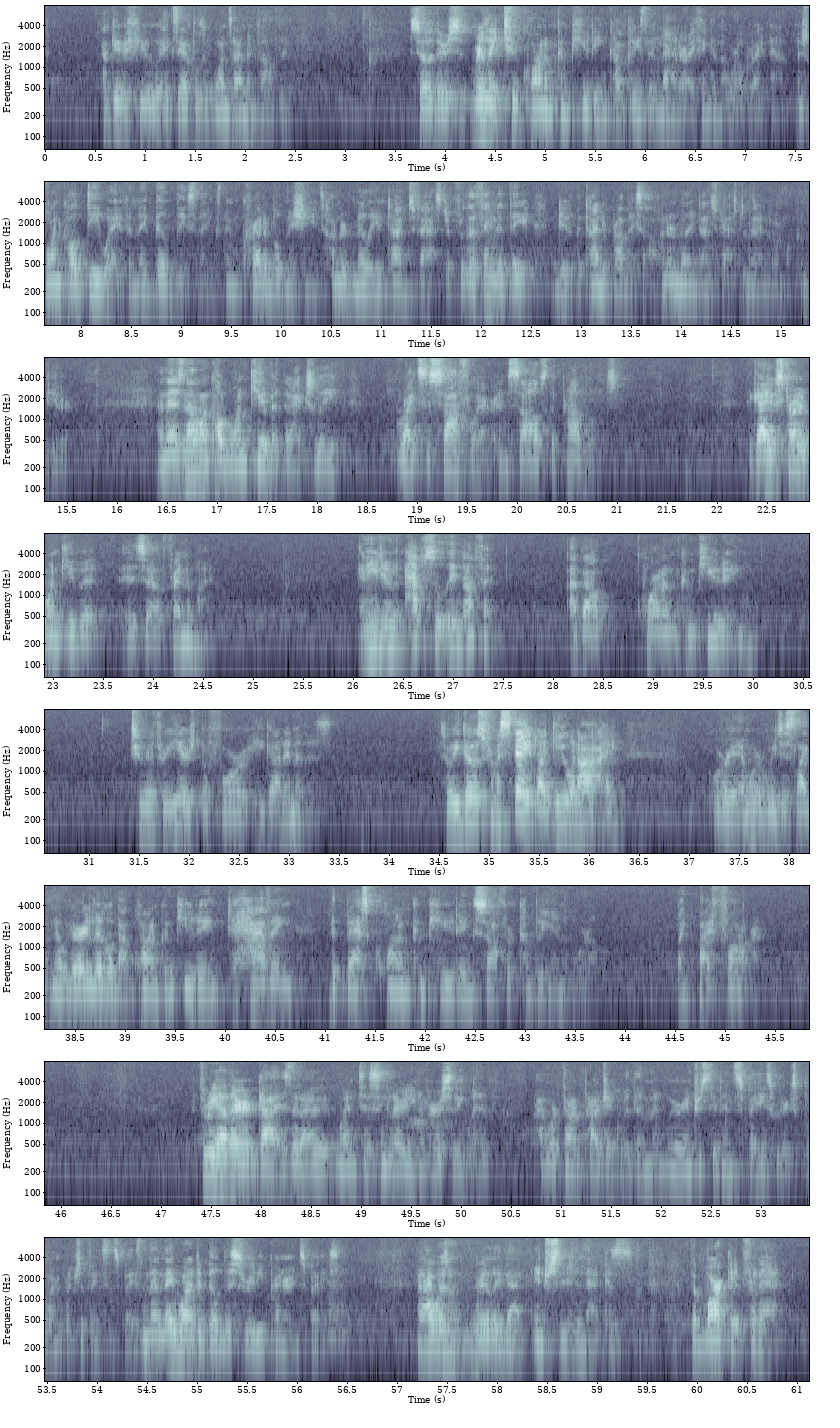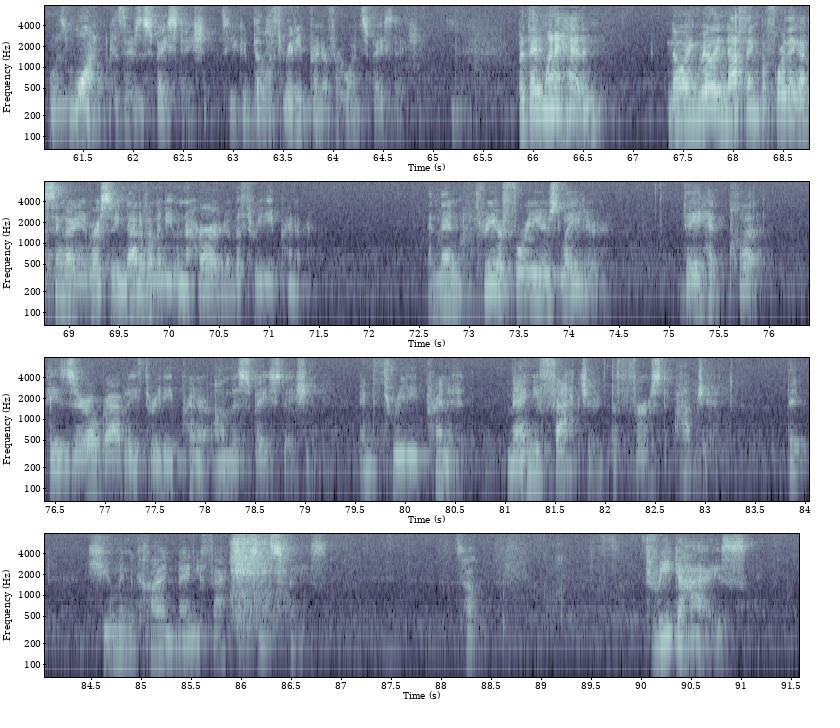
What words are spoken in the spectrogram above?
I'll give a few examples of ones I'm involved in. So there's really two quantum computing companies that matter, I think, in the world right now. There's one called D-Wave, and they build these things. They're incredible machines, 100 million times faster for the thing that they do, the kind of problem they solve, 100 million times faster than a normal computer. And there's another one called 1QBit that actually writes the software and solves the problems. The guy who started 1QBit is a friend of mine. And he knew absolutely nothing about quantum computing two or three years before he got into this. So he goes from a state like you and I were in, where we just like know very little about quantum computing, to having the best quantum computing software company in the world, like by far. Three other guys that I went to Singularity University with, I worked on a project with them, and we were interested in space. We were exploring a bunch of things in space, and then they wanted to build this 3D printer in space, and I wasn't really that interested in that because the market for that was one, because there's a space station. So you could build a 3D printer for one space station. But they went ahead and, knowing really nothing, before they got to Singularity University, none of them had even heard of a 3D printer. And then three or four years later, they had put a zero gravity 3D printer on the space station and 3D printed, manufactured the first object that humankind manufactures in space. So three guys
